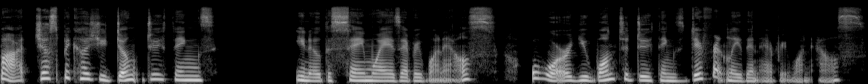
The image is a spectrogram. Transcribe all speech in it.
But just because you don't do things you know, the same way as everyone else, or you want to do things differently than everyone else,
